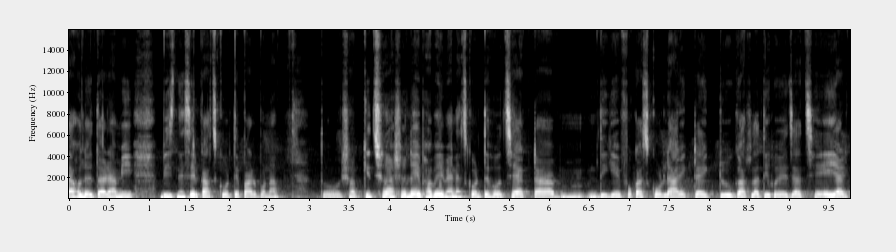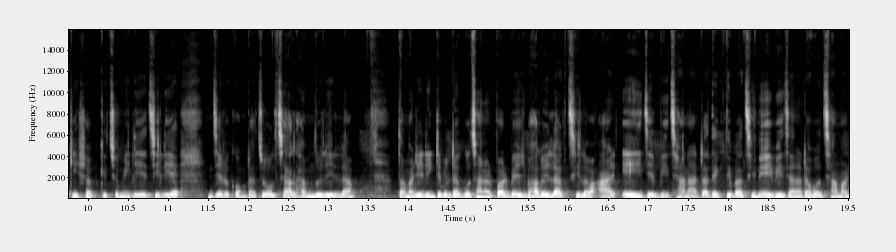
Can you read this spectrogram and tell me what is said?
তাহলে তো আর আমি বিজনেসের কাজ করতে পারব না। তো সব কিছু আসলে এভাবেই ম্যানেজ করতে হচ্ছে। একটা দিকে ফোকাস করলে আরেকটা একটু গাফলাতি হয়ে যাচ্ছে। এই আর কি সব কিছু মিলিয়ে ঝিলিয়ে যেরকমটা চলছে, আলহামদুলিল্লাহ। আমার রিডিং টেবিলটা গোছানোর পর বেশ ভালোই লাগছিল। আর এই যে বিছানাটা দেখতে পাচ্ছেন, এই বিছানাটা হচ্ছে আমার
